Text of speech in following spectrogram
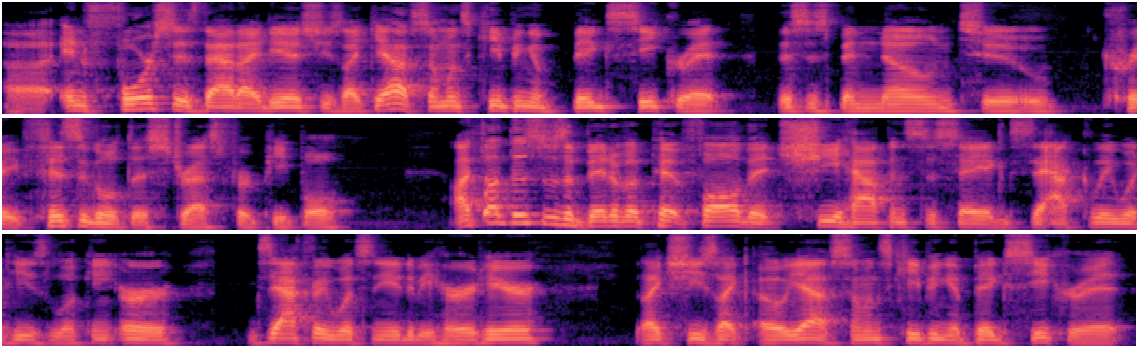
uh, enforces that idea. She's like, yeah, if someone's keeping a big secret, this has been known to create physical distress for people. I thought this was a bit of a pitfall that she happens to say exactly what he's looking or exactly what's needed to be heard here. Like she's like, oh yeah, if someone's keeping a big secret,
